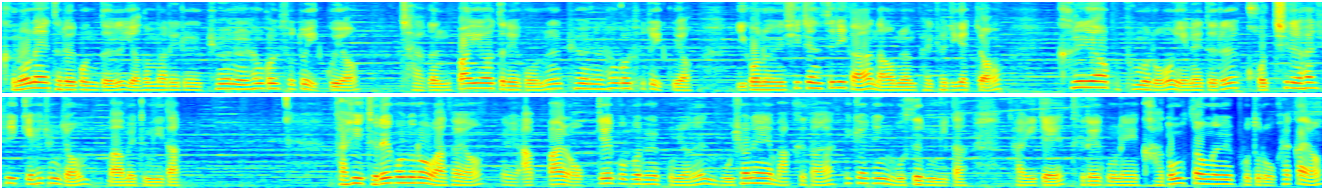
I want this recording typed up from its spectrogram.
근원의 드래곤들 6마리를 표현을 한 걸 수도 있고요. 작은 파이어 드래곤을 표현을 한 걸 수도 있고요. 이거는 시즌 3가 나오면 밝혀지겠죠. 클리어 부품으로 얘네들을 거치를 할 수 있게 해준 점 마음에 듭니다. 다시 드래곤으로 와서요. 네, 앞발 어깨 부분을 보면은 모션의 마크가 새겨진 모습입니다. 자, 이제 드래곤의 가동성을 보도록 할까요?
